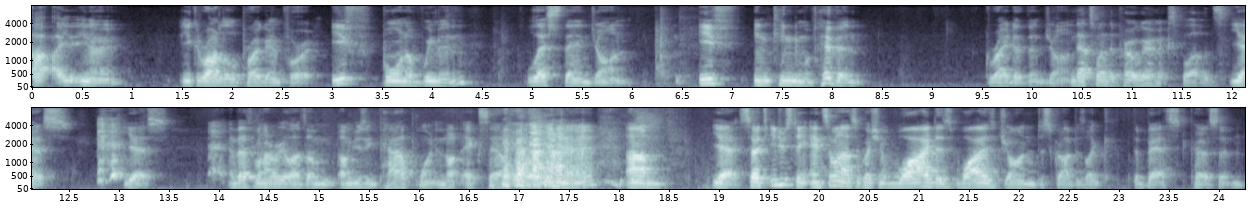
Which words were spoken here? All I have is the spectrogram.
uh, uh, you know, you could write a little program for it. If born of women, less than John. If in kingdom of heaven, greater than John. That's when the program explodes. Yes, yes, and that's when I realized I'm I'm using PowerPoint and not Excel. you know? um, yeah. So it's interesting. And someone asked the question, why does why is John described as like the best person?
